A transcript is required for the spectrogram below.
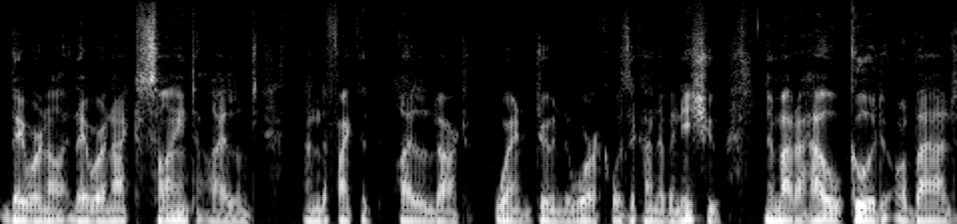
they were not they were an act signed to Island, and the fact that Island Art weren't doing the work was a kind of an issue. No matter how good or bad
